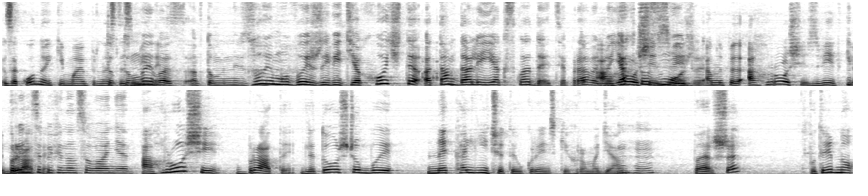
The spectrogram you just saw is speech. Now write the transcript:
закону, який має принести Тобто зміни. ми вас автоматизуємо, ви живіть як хочете, а там далі як складеться, правильно? а як хто зможе. Звід... А, гроші звідки І брати? принципи фінансування. А гроші брати для того, щоб не калічити українських громадян. Угу. Перше, потрібно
